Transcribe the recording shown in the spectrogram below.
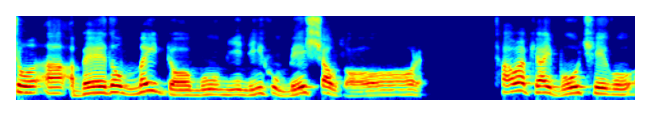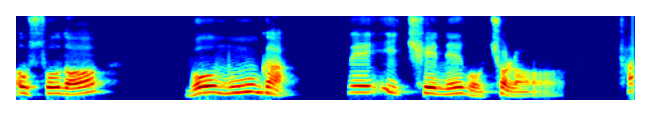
ကျွန်းအားအဘယ်သို့မိတ်တော်မူမည်နည်းဟုမေးလျှောက်တော်တဲ့သာဝဖျား၏ဘိုးချေကိုအုပ်ဆိုးသော ဘိုးမူကသင်ဤခြေနှင်းကိုချွတ်လောသာ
